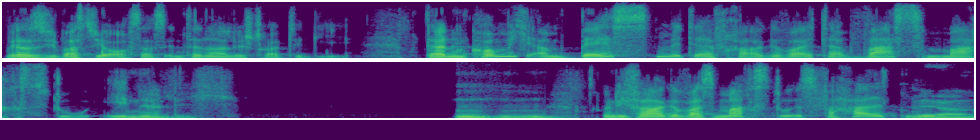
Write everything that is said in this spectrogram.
was was du ja auch sagst, internale Strategie, dann komme ich am besten mit der Frage weiter, was machst du innerlich? Mhm. Und die Frage, was machst du, ist Verhalten. Ja.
